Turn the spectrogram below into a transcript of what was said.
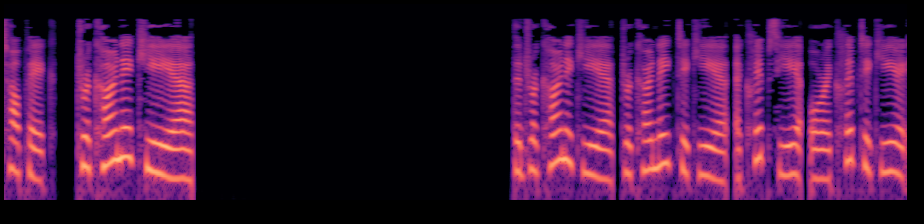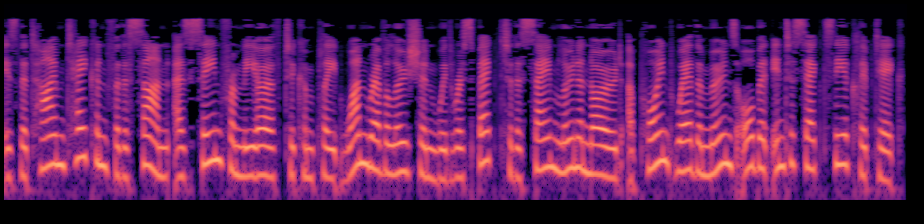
Topic: Draconic year. The draconic year, draconitic year, eclipse year, or ecliptic year is the time taken for the Sun as seen from the Earth to complete one revolution with respect to the same lunar node a point where the Moon's orbit intersects the ecliptic.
